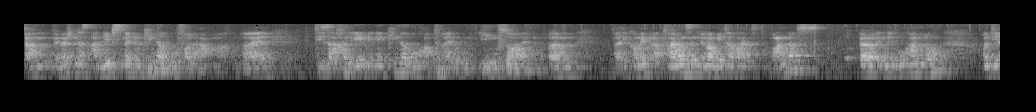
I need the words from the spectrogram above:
ähm, wir möchten das am liebsten mit einem Kinderbuchverlag machen, weil die Sachen eben in den Kinderbuchabteilungen liegen sollen. Ähm, weil die Comicabteilungen sind immer meterweit woanders äh, in den Buchhandlungen und die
